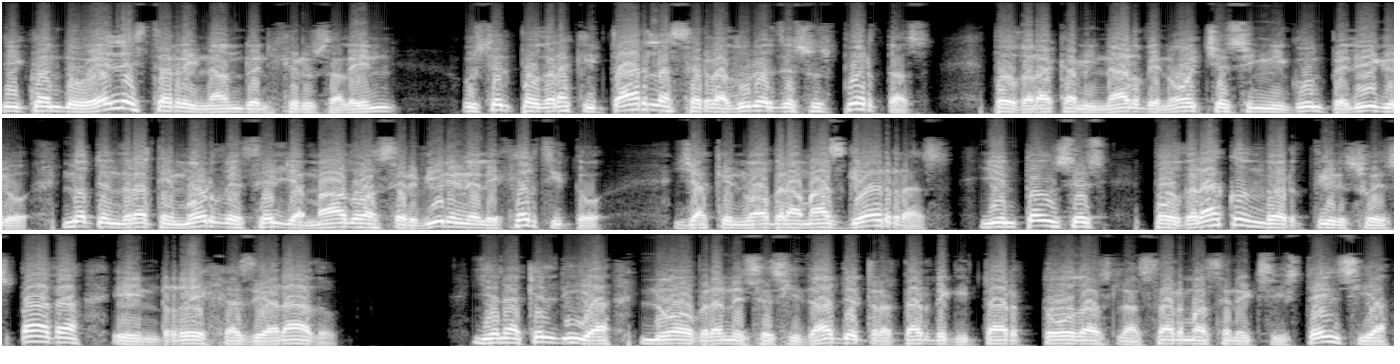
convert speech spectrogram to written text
Y cuando Él esté reinando en Jerusalén, usted podrá quitar las cerraduras de sus puertas, podrá caminar de noche sin ningún peligro, no tendrá temor de ser llamado a servir en el ejército, ya que no habrá más guerras, y entonces podrá convertir su espada en rejas de arado. Y en aquel día no habrá necesidad de tratar de quitar todas las armas en existencia,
